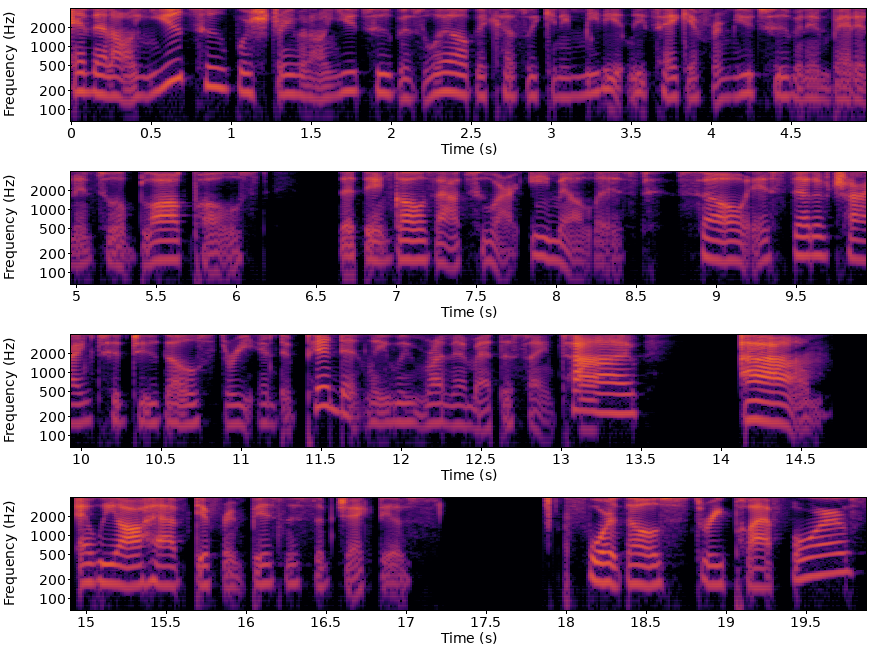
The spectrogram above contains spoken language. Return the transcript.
And then on YouTube, we're streaming on YouTube as well because we can immediately take it from YouTube and embed it into a blog post that then goes out to our email list. So instead of trying to do those three independently, we run them at the same time. Um, and we all have different business objectives for those three platforms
